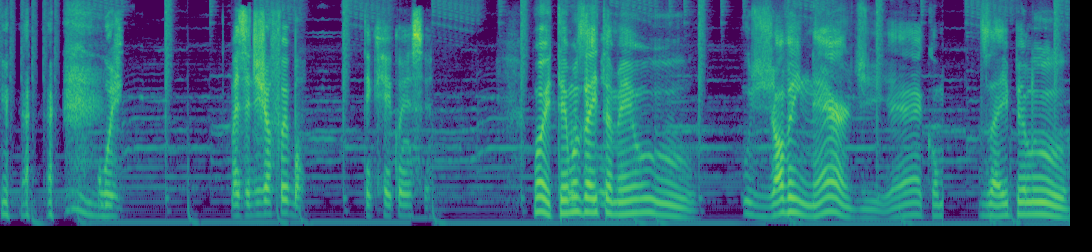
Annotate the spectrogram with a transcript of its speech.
Hoje. Mas ele já foi bom. Tem que reconhecer. Oi, temos aí também o, o Jovem Nerd, é, comandados aí pelos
